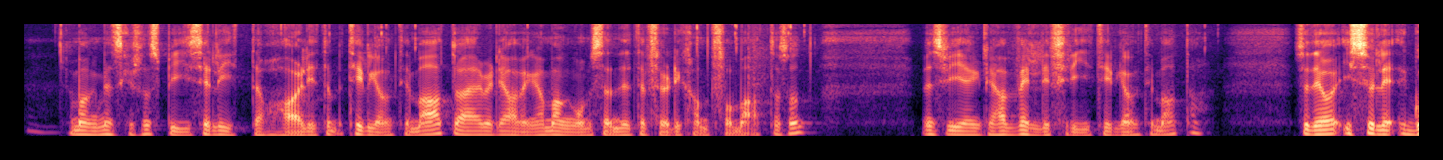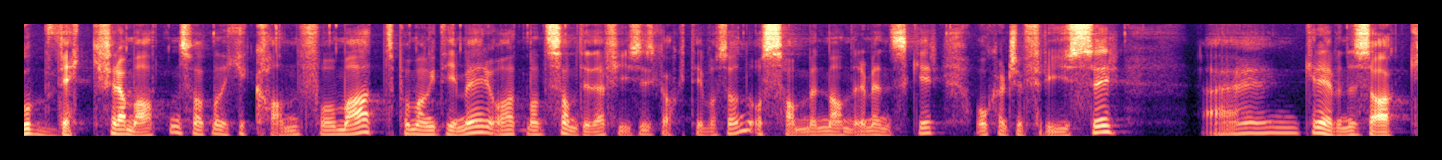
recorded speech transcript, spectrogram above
Det er mange mennesker som spiser lite og har lite tilgang til mat, og er veldig avhengig av mange omstendigheter før de kan få mat. og sånn. Mens vi egentlig har veldig fri tilgang til mat. da. Så det å isolere, gå vekk fra maten, sånn at man ikke kan få mat på mange timer, og at man samtidig er fysisk aktiv og sånn, og sammen med andre mennesker, og kanskje fryser, er en krevende sak.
